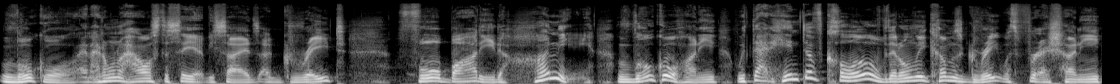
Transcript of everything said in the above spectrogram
local and i don't know how else to say it besides a great full-bodied honey local honey with that hint of clove that only comes great with fresh honey.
